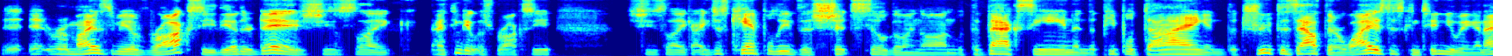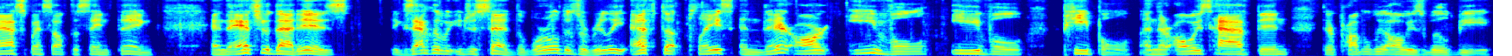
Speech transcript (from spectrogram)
It, it reminds me of Roxy the other day. She's like, I think it was Roxy she's like, I just can't believe this shit's still going on with the vaccine and the people dying and the truth is out there. Why is this continuing? And I ask myself the same thing. And the answer to that is exactly what you just said. The world is a really effed up place and there are evil, evil people. And there always have been. There probably always will be.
